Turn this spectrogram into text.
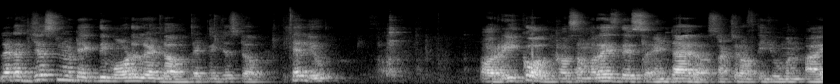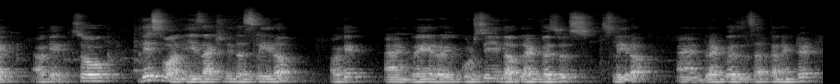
Let us just you know take the model and uh, let me just uh, tell you or recall or summarize this entire uh, structure of the human eye. Okay so this one is actually the sclera okay and where you could see the blood vessels sclera and blood vessels are connected.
